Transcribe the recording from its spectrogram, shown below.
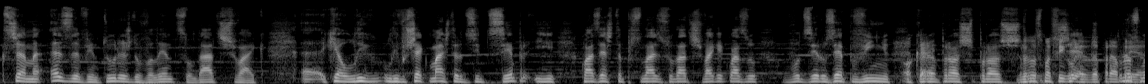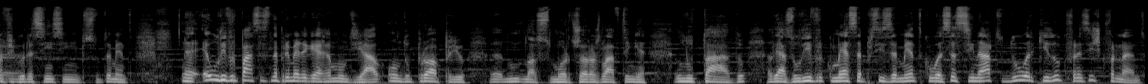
que se chama As Aventuras do Valente Soldado Schweik, eh, que é o li- o livro cheque mais traduzido de sempre e quase esta personagem, o Soldado Schweik, é quase, o, vou dizer, o Zé Povinho Ok. para, para os. Para os Tornou-se uma figura cheques. da própria- Tornou-se uma figura, sim, sim, absolutamente. Eh, O livro passa-se na Primeira Guerra Mundial, onde o próprio eh, nosso morto Joroslav tinha lutado. Aliás, o livro começa precisamente com o assassinato do arquiduque Francisco Fernando.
